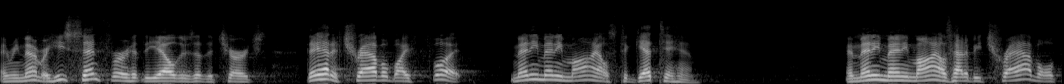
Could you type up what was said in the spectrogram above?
And remember, he sent for the elders of the church. They had to travel by foot many, many miles to get to him. And many, many miles had to be traveled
